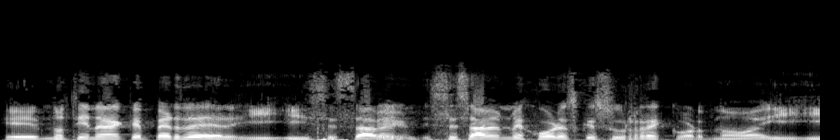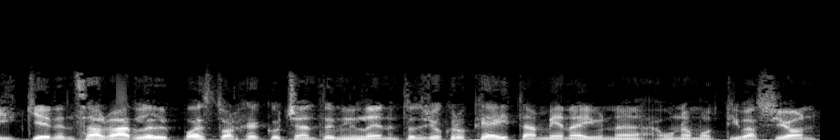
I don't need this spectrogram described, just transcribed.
eh, no tiene nada que perder y, se saben se saben mejores que su récord, ¿no? Y, quieren salvarle el puesto al head coach Anthony Lynn, entonces yo creo que ahí también hay una, una motivación.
